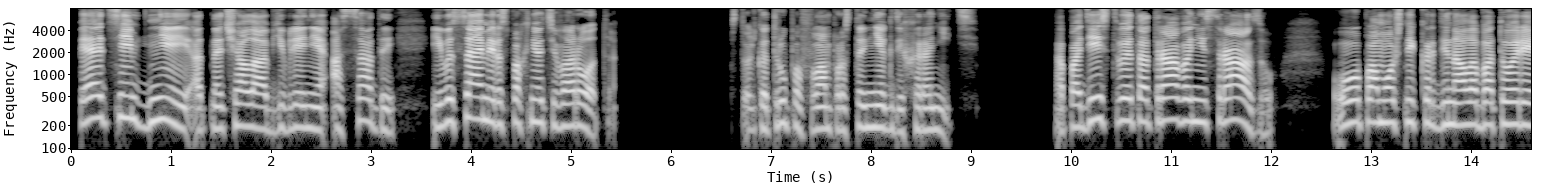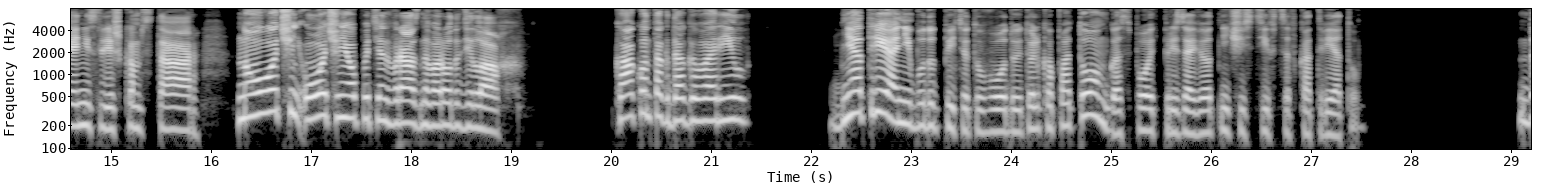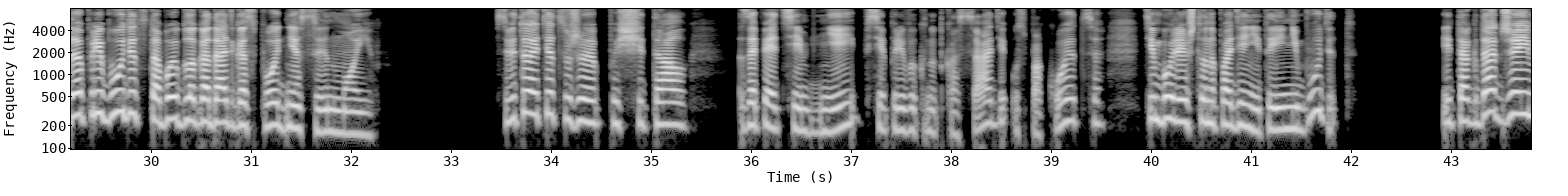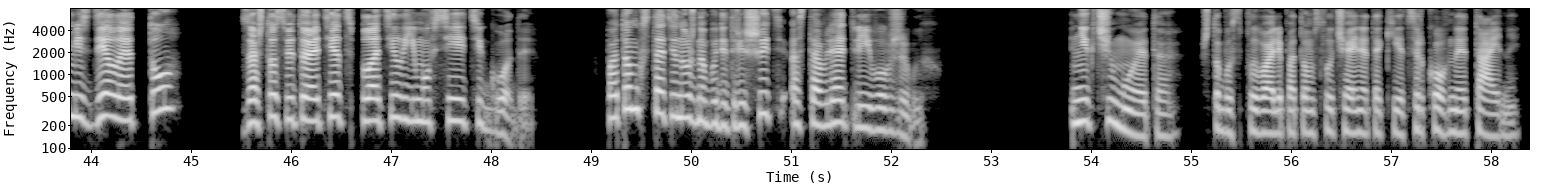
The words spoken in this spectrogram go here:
Пять-семь дней от начала объявления осады, и вы сами распахнете ворота. Столько трупов вам просто негде хоронить. А подействует отрава не сразу. О, помощник кардинала Батория не слишком стар, но очень-очень опытен в разного рода делах. Как он тогда говорил? Дня три они будут пить эту воду, и только потом Господь призовет нечестивцев к ответу. Да пребудет с тобой благодать Господня, сын мой. Святой отец уже посчитал, за пять-семь дней все привыкнут к осаде, успокоятся, тем более что нападений-то и не будет. И тогда Джейми сделает то, за что Святой Отец платил ему все эти годы. Потом, кстати, нужно будет решить, оставлять ли его в живых. Ни к чему это, чтобы всплывали потом случайно такие церковные тайны.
